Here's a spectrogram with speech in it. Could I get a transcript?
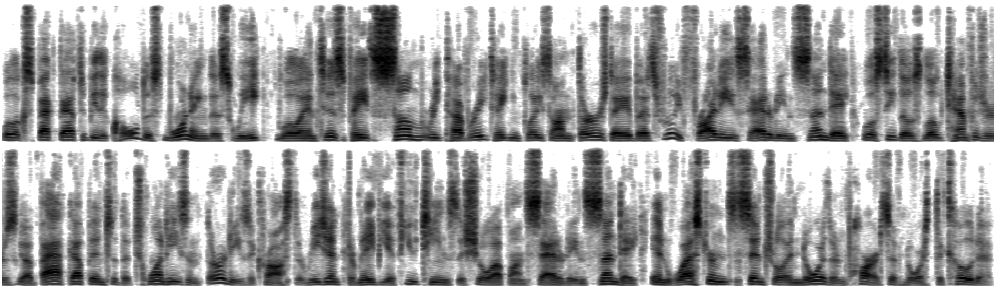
We'll expect that to be the coldest morning this week. We'll anticipate some recovery taking place on Thursday, but it's really Friday, Saturday, and Sunday. We'll see those low temperatures go back up into the 20s and 30s across the region. There may be a few teens that show up on Saturday and Sunday in western, central, and northern parts of North Dakota.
